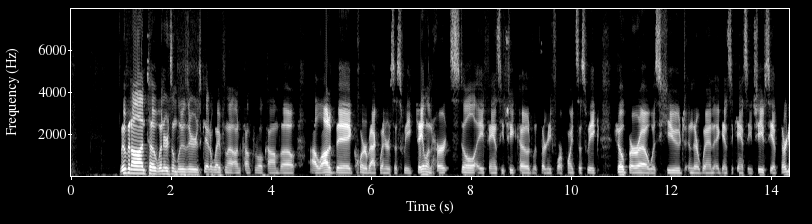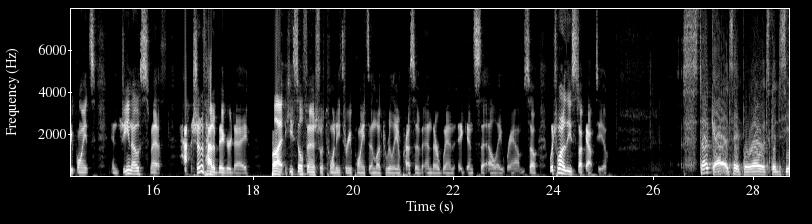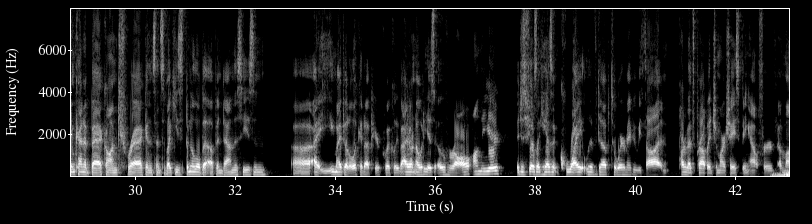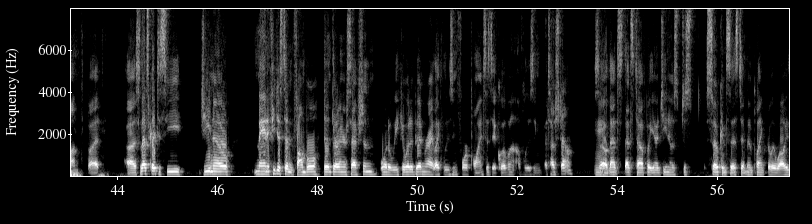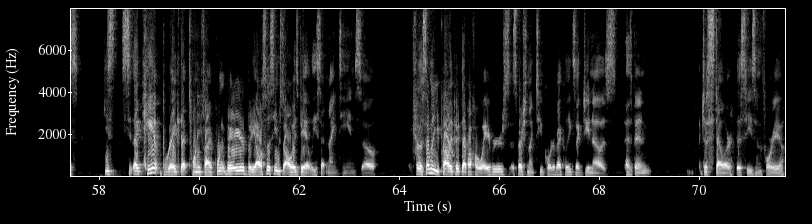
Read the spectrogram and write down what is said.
Moving on to winners and losers, get away from that uncomfortable convo. A lot of big quarterback winners this week. Jalen Hurts, still a fancy cheat code with 34 points this week. Joe Burrow was huge in their win against the Kansas City Chiefs. He had 30 points. And Geno Smith ha- should have had a bigger day, but he still finished with 23 points and looked really impressive in their win against the LA Rams. So, which one of these stuck out to you? Stuck out, I'd say Burrow. It's good to see him kind of back on track in the sense of like he's been a little bit up and down this season. Uh, I you might be able to look it up here quickly, but I don't know what he is overall on the year. It just feels like he hasn't quite lived up to where maybe we thought, and part of that's probably Ja'Marr Chase being out for a month. But uh, so that's great to see. Geno, man, if he just didn't fumble, didn't throw an interception, what a week it would have been, right? Like losing four points is the equivalent of losing a touchdown. So that's that's tough. But you know, Geno's just so consistent, been playing really well. He's he's I can't break that twenty five point barrier, but he also seems to always be at least at nineteen. So for the someone you probably picked up off of waivers, especially in like two quarterback leagues, like Geno is, has been just stellar this season for you.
